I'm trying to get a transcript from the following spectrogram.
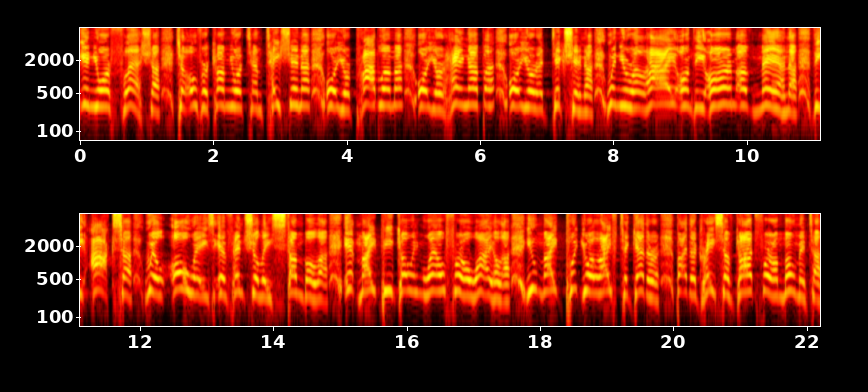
in your flesh uh, to overcome your temptation uh, or your problem uh, or your hang up or your addiction. when you rely on the arm of man, the ox will always eventually stumble. it might be going well for a while. you might put your life together by the grace of God for a moment. Uh,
